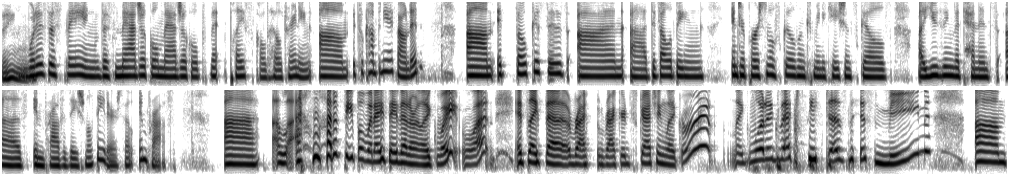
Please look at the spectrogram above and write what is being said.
thing? What is this thing, this magical, magical th- place called Hill Training? Um, it's a company I founded. Um, it focuses on uh, developing interpersonal skills and communication skills uh, using the tenets of improvisational theater, so improv. Uh, a, lot, a lot of people, when I say that, are like, "Wait, what?" It's like the rec- record scratching, like, "Rrrt." like, what exactly does this mean? Um,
